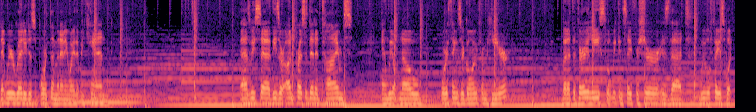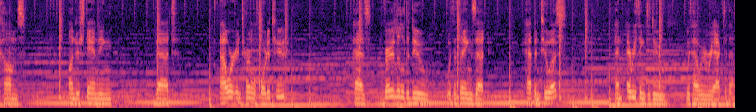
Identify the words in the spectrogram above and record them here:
that we're ready to support them in any way that we can. As we said, these are unprecedented times and we don't know where things are going from here. But at the very least, what we can say for sure is that we will face what comes, understanding that our internal fortitude has very little to do with the things that happen to us and everything to do with how we react to them.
